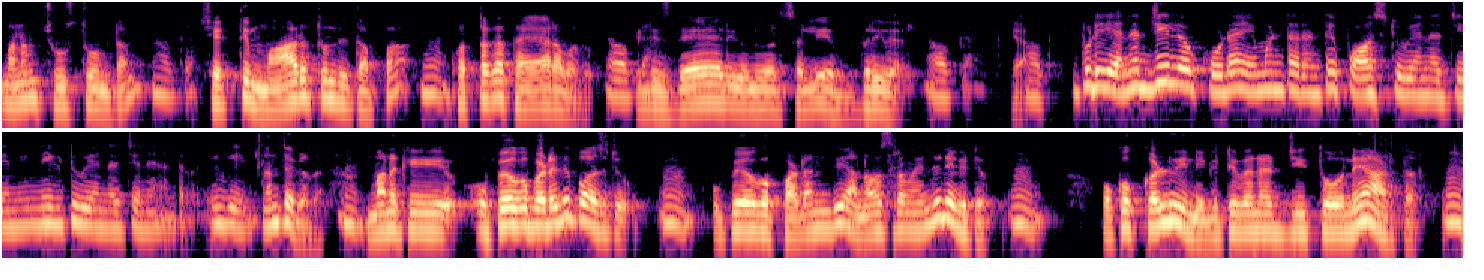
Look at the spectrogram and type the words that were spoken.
మనం చూస్తూ ఉంటాం. శక్తి మారుతుంది తప్ప కొత్తగా తయారవ్వదు. It is there universally everywhere ఇప్పుడు ఈ ఎనర్జీలో కూడా ఏమంటారంటే పాజిటివ్ ఎనర్జీ అని నెగిటివ్ ఎనర్జీ అని అంటారు. ఇవి? అంతే కదా. మనకి ఉపయోగపడేది పాజిటివ్. ఉపయోగపడంది అనవసరమైంది నెగిటివ్. ఒక్కొక్కళ్ళు ఈ నెగిటివ్ ఎనర్జీతోనే ఆడతారు.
